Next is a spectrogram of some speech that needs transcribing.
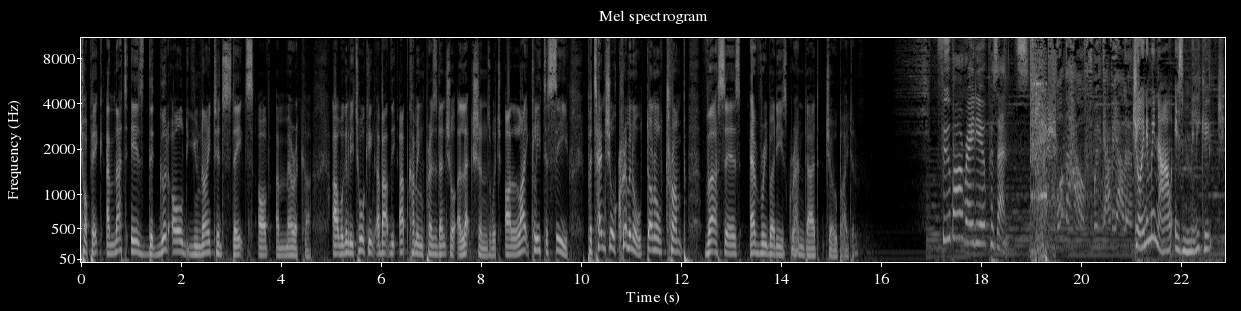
topic, and that is the good old United States of America. Uh, we're going to be talking about the upcoming presidential elections, which are likely to see potential criminal Donald Trump versus everybody's granddad, Joe Biden. Fubar Radio presents What the Health with Gabby Allen. Joining me now is Millie Gooch,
